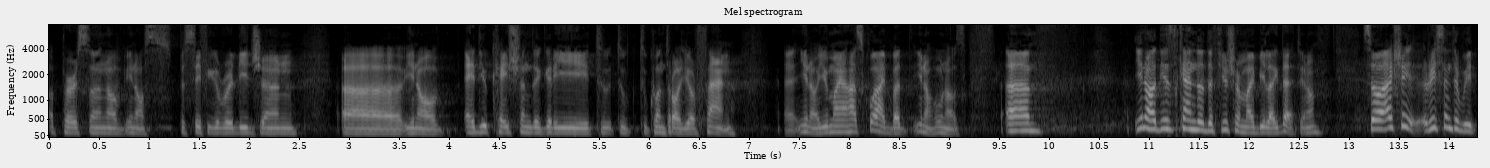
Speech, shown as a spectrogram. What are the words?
a person of you know specific religion, uh, you know, education degree to to, to control your fan. Uh, you know, you might ask why, but you know, who knows. Um, you know, this kind of the future might be like that. You know. So actually, recently we,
